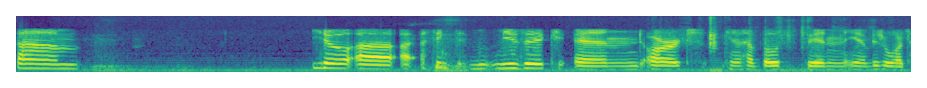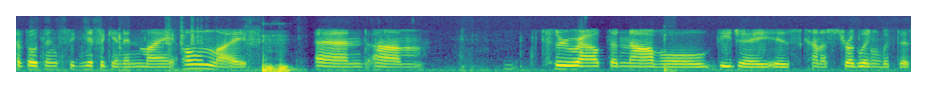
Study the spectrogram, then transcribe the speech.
Um, you know, uh, I, think music and art, you know, have both been, you know, visual arts have both been significant in my own life. And um, throughout the novel, DJ is kind of struggling with this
